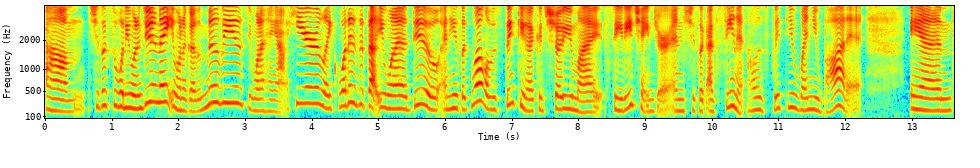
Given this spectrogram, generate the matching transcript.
um she's like, So what do you want to do tonight? You wanna go to the movies? You wanna hang out here? Like what is it that you wanna do? And he's like, Well, I was thinking I could show you my CD changer and she's like, I've seen it. I was with you when you bought it. And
